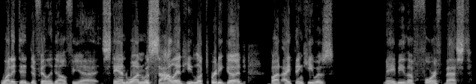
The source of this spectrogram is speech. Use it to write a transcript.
what it did to Philadelphia. Stand one was solid. He looked pretty good, but I think he was maybe the fourth best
